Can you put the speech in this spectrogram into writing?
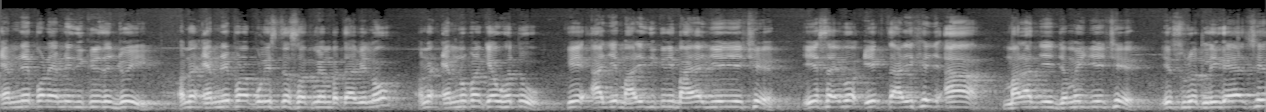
એમને પણ એમની દીકરીને જોઈ અને એમને પણ પોલીસને સક્લેમ બતાવેલો અને એમનું પણ કહેવું હતું કે આ જે મારી દીકરી માયા જે છે, એ સાહેબ એક તારીખે જ આ મારા જે જમાઈ જે છે, એ સુરત લઈ ગયા છે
